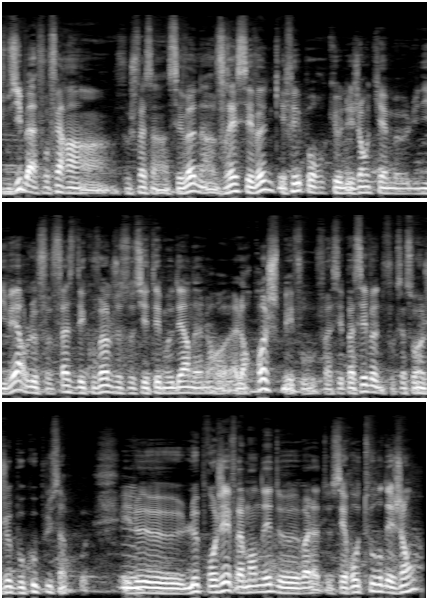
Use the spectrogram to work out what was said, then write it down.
je me dit bah faut faire un faut que je fasse un Seven, un vrai Seven qui est fait pour que les gens qui aiment l'univers le fassent découvrir le jeu de société moderne à, leurs- à leurs proches mais faut enfin c'est pas Seven, faut que ça soit un jeu beaucoup plus simple quoi. Et Mm. le, le projet est vraiment né de voilà de ces retours des gens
